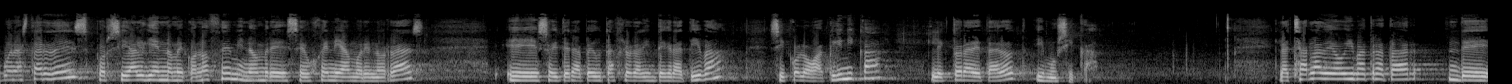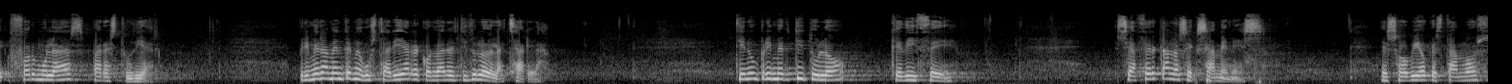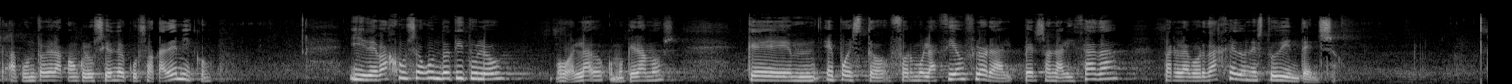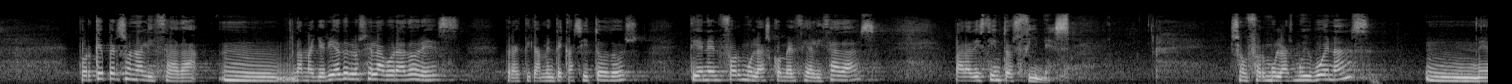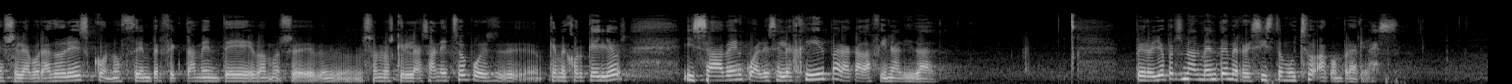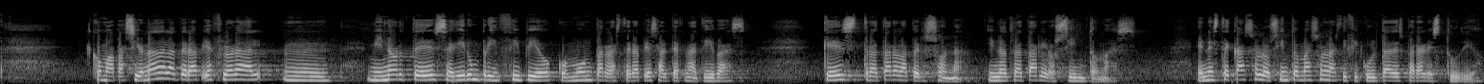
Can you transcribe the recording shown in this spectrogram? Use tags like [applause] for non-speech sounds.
Pues buenas tardes, por si alguien no me conoce, mi nombre es Eugenia Moreno Ras, eh, soy terapeuta floral integrativa, psicóloga clínica, lectora de tarot y música. La charla de hoy va a tratar de fórmulas para estudiar. Primeramente me gustaría recordar el título de la charla. Tiene un primer título que dice Se acercan los exámenes. Es obvio que estamos a punto de la conclusión del curso académico. Y debajo un segundo título, o al lado, como queramos, que mm, he puesto Formulación floral personalizada para el abordaje de un estudio intenso. ¿Por qué personalizada? Mm, la mayoría de los elaboradores, prácticamente casi todos, tienen fórmulas comercializadas para distintos fines. Son fórmulas muy buenas los elaboradores conocen perfectamente, vamos, eh, son los que las han hecho, pues eh, que mejor que ellos, y saben cuál es elegir para cada finalidad. Pero yo personalmente me resisto mucho a comprarlas. Como apasionada de la terapia floral, mm, mi norte es seguir un principio común para las terapias alternativas, que es tratar a la persona y no tratar los síntomas. En este caso, los síntomas son las dificultades para el estudio.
